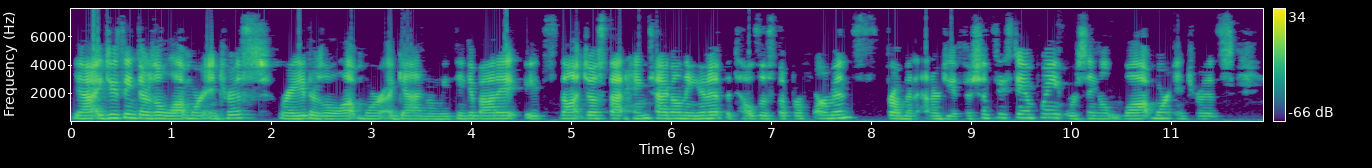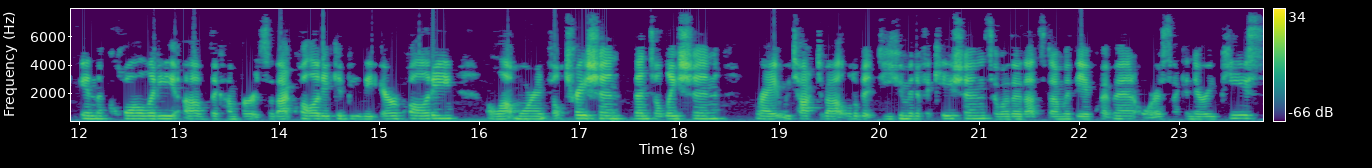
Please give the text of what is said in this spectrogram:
Yeah, I do think there's a lot more interest, right? There's a lot more, again, when we think about it, it's not just that hang tag on the unit that tells us the performance from an energy efficiency standpoint. We're seeing a lot more interest in the quality of the comfort. So that quality could be the air quality, a lot more infiltration, ventilation, right? We talked about a little bit dehumidification, so whether that's done with the equipment or a secondary piece.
